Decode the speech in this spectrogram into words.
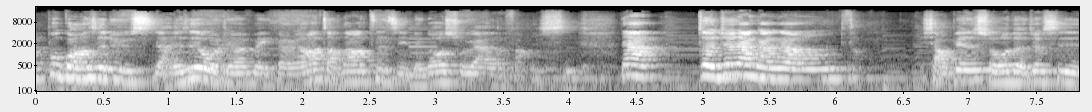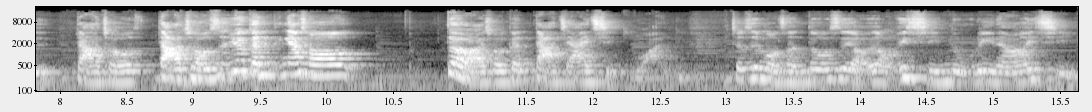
不光是律师啊，就是我觉得每个人要找到自己能够舒压的方式。那对，就像刚刚小编说的，就是打球，打球是因为跟应该说对我来说跟大家一起玩。就是某程度是有一种一起努力，然后一起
